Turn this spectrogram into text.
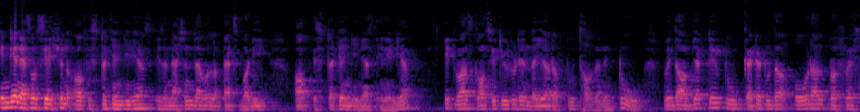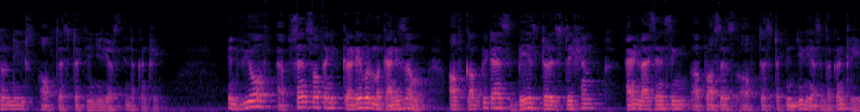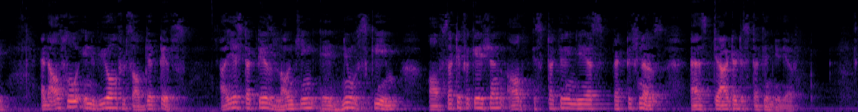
Indian Association of Structural Engineers is a national level apex body of structural engineers in India. It was constituted in the year of 2002 with the objective to cater to the overall professional needs of the structural engineers in the country. In view of absence of any credible mechanism of competence-based registration and licensing uh, process of the structural engineers in the country, and also in view of its objectives, IS is launching a new scheme of certification of structural engineers practitioners as chartered structural engineer.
